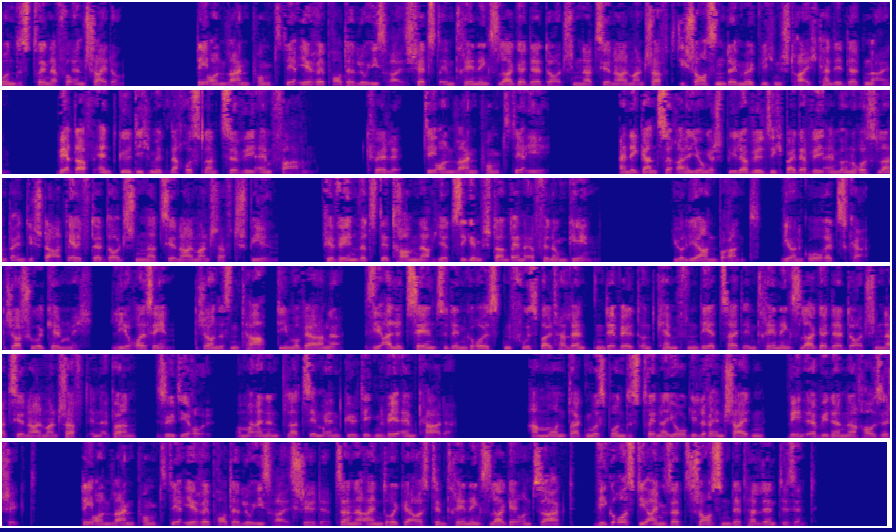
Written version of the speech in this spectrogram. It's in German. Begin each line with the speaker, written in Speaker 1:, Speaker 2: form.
Speaker 1: Bundestrainer vor Entscheidung. D-Online.de Reporter Luis Reis schätzt im Trainingslager der deutschen Nationalmannschaft die Chancen der möglichen Streichkandidaten ein. Wer darf endgültig mit nach Russland zur WM fahren? Quelle, t-online.de Eine ganze Reihe junger Spieler will sich bei der WM in Russland in die Startelf der deutschen Nationalmannschaft spielen. Für wen wird der Traum nach jetzigem Stand in Erfüllung gehen? Julian Brandt, Leon Goretzka, Joshua Kimmich, Leroy Sen, Jonathan Tah, Timo Werner, sie alle zählen zu den größten Fußballtalenten der Welt und kämpfen derzeit im Trainingslager der deutschen Nationalmannschaft in Eppern, Südtirol, um einen Platz im endgültigen WM-Kader. Am Montag muss Bundestrainer Jogi Löw entscheiden, wen er wieder nach Hause schickt. D-Online.de Reporter Luis Reis schildert seine Eindrücke aus dem Trainingslager und sagt, wie groß die Einsatzchancen der Talente sind.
